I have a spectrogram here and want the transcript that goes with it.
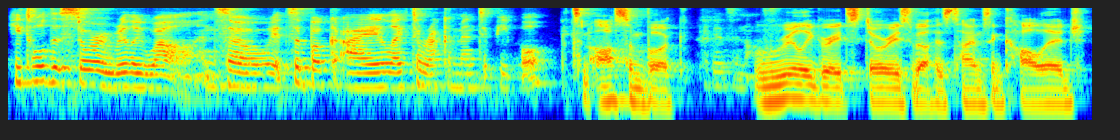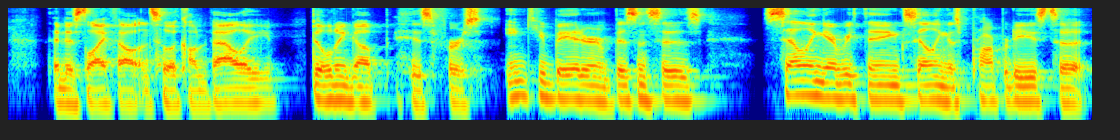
he told the story really well. And so it's a book I like to recommend to people. It's an awesome book. It is an awesome Really great stories about his times in college, then his life out in Silicon Valley, building up his first incubator and businesses, selling everything, selling his properties to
